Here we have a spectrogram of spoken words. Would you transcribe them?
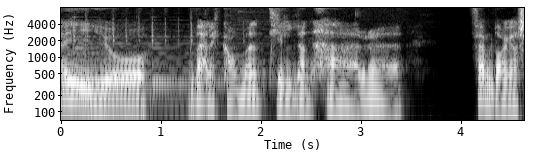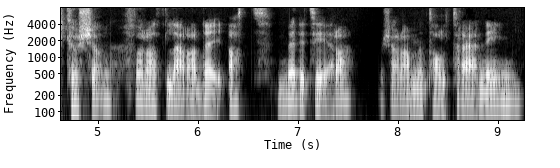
Hej och välkommen till den här eh, femdagarskursen för att lära dig att meditera och köra mental träning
